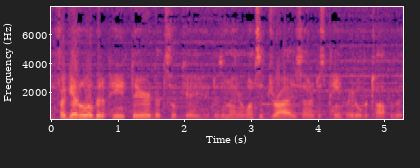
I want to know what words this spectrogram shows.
If I get a little bit of paint there, that's okay. It doesn't matter. Once it dries, I'll just paint right over top of it.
